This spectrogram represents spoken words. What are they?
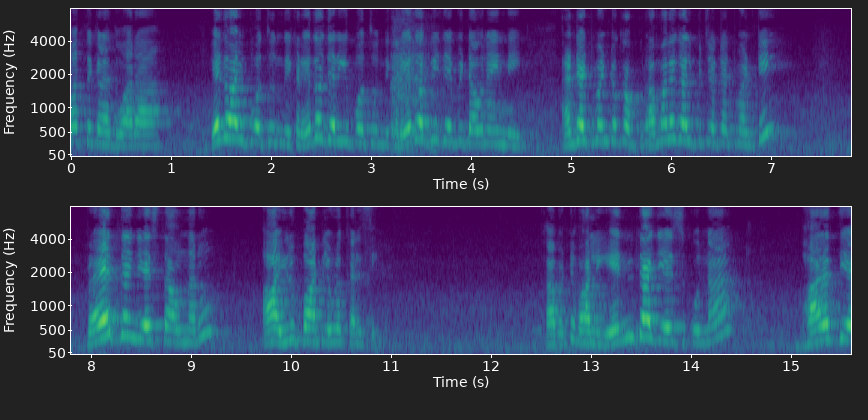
పత్రికల ద్వారా ఏదో అయిపోతుంది ఇక్కడ ఏదో జరిగిపోతుంది ఇక్కడ ఏదో బీజేపీ డౌన్ అయింది అనేటటువంటి ఒక భ్రమలు కల్పించేటటువంటి ప్రయత్నం చేస్తూ ఉన్నారు ఆ ఇరు పార్టీలు కూడా కలిసి. కాబట్టి వాళ్ళు ఎంత చేసుకున్నా భారతీయ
